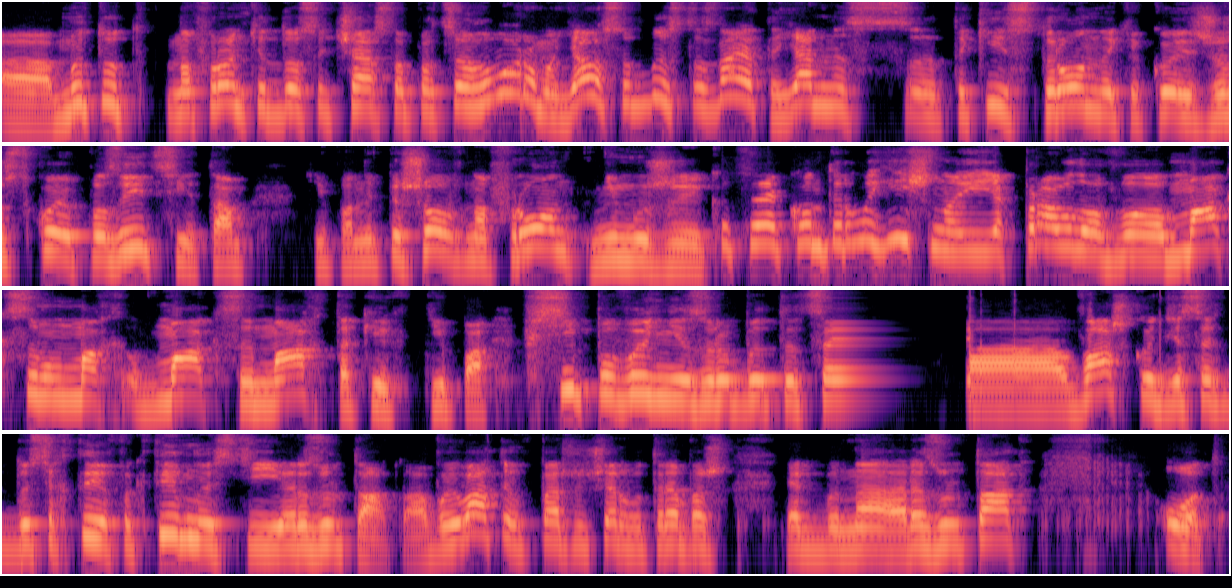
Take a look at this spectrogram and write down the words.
Е, ми тут на фронті досить часто про це говоримо. Я особисто знаєте, я не такий сторонник якоїсь жорсткої позиції, там, типа, не пішов на фронт, ні мужик. Це контрлогічно, і, як правило, в максимумах, в максимах таких, типа, всі повинні зробити це. А, важко досягти ефективності і результату. А воювати в першу чергу треба ж якби на результат. От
